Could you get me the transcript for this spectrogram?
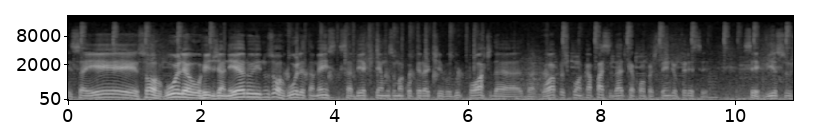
isso aí só orgulha o Rio de Janeiro e nos orgulha também saber que temos uma cooperativa do porte da, da Copas com a capacidade que a Copas tem de oferecer serviços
